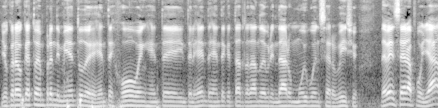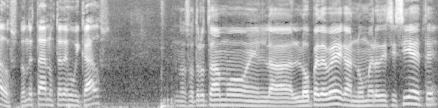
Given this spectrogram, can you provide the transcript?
Yo creo que estos emprendimientos de gente joven, gente inteligente, gente que está tratando de brindar un muy buen servicio, deben ser apoyados. ¿Dónde están ustedes ubicados? Nosotros estamos en la López de Vega, número 17.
